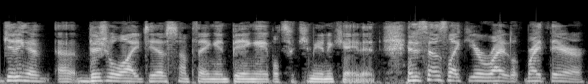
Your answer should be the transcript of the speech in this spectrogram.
getting a, a visual idea of something and being able to communicate it. And it sounds like you're right, right there.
